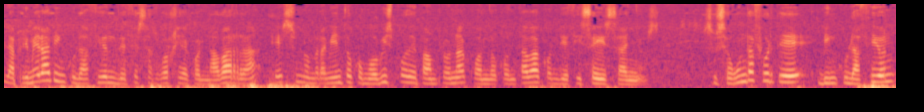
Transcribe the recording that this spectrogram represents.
La primera vinculación de César Borgia con Navarra es su nombramiento como obispo de Pamplona cuando contaba con 16 años. Su segunda fuerte vinculación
